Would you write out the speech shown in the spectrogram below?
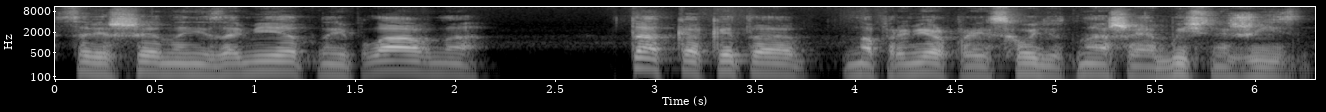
совершенно незаметно и плавно, так как это, например, происходит в нашей обычной жизни.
